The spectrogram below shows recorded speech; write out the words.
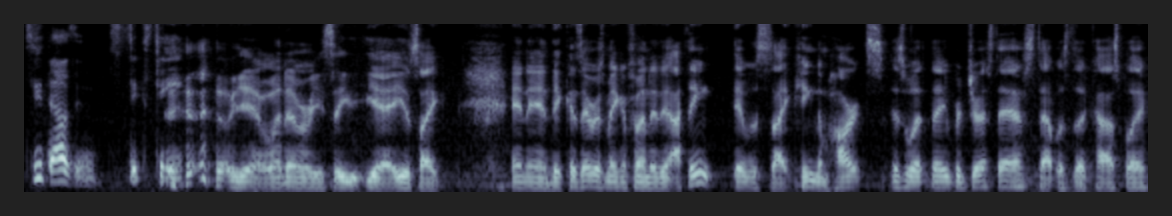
2016. yeah, whatever he see. Yeah, he was like, and then because they was making fun of it, I think it was like Kingdom Hearts is what they were dressed as. That was the cosplay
